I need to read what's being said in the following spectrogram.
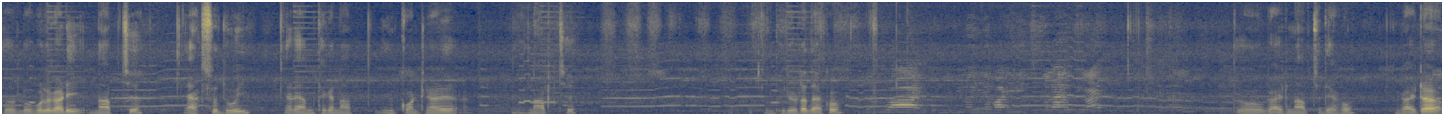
তো লোবল গাড়ি নামছে, একশো দুই র্যাম থেকে নাপ কন্টেনারে নামছে। ভিডিওটা দেখো। তো গাড়িটা নামছে, দেখো। গাড়িটা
